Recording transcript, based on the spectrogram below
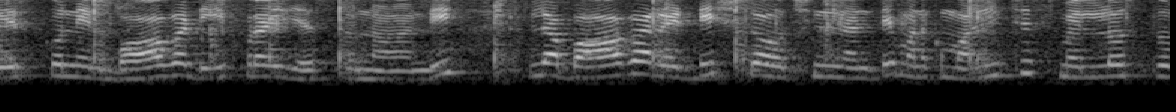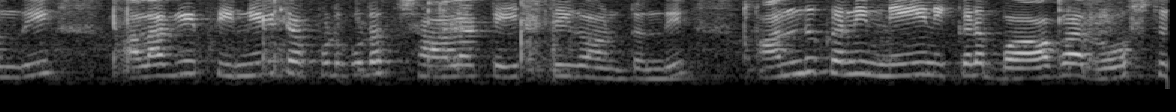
వేసుకొని నేను బాగా డీప్ ఫ్రై చేస్తున్నానండి. ఇలా బాగా రెడ్డిష్గా వచ్చిందంటే మనకు మంచి స్మెల్ వస్తుంది. అలాగే తినేటప్పుడు కూడా చాలా టేస్టీగా ఉంటుంది. అందుకని నేను ఇక్కడ బాగా రోస్ట్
